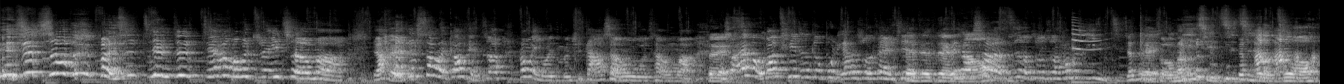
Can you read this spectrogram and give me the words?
你是说粉丝间就接他们会追车嘛？然后就上了高铁之后，他们以为你们去搭商务舱嘛？对。说哎，我刚贴着那个布，你跟他说再见。对对对。然后上了自由座之后，他们是一起挤在那里走吗？一起挤自由座。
